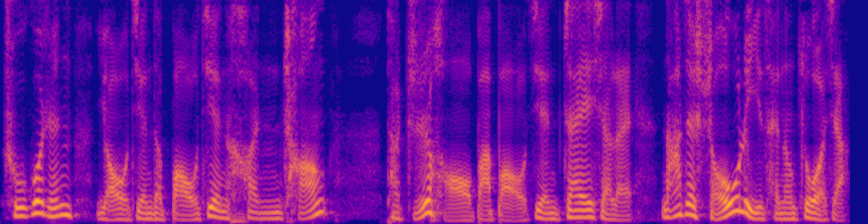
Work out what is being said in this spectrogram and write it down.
楚国人腰间的宝剑很长，他只好把宝剑摘下来，拿在手里才能坐下。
